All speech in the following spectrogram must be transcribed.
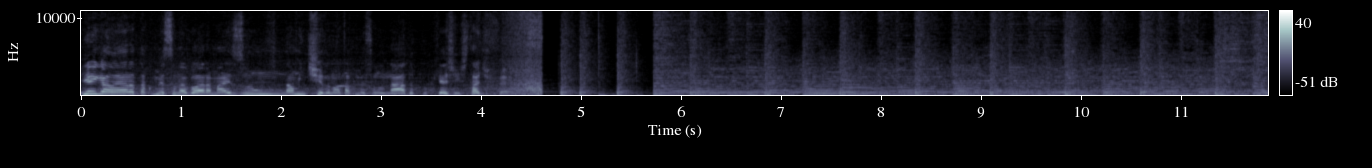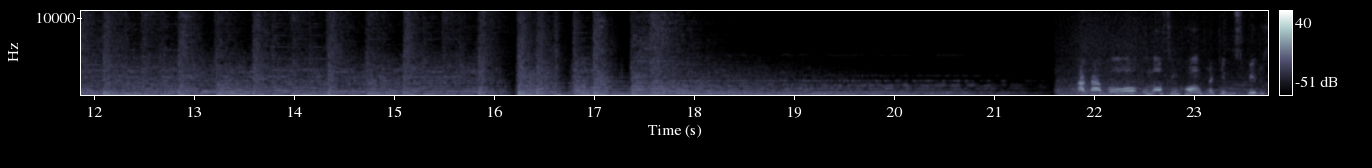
E aí galera, tá começando agora mais um... Não, mentira, não tá começando nada porque a gente tá de férias. Acabou o nosso encontro aqui do Espírito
